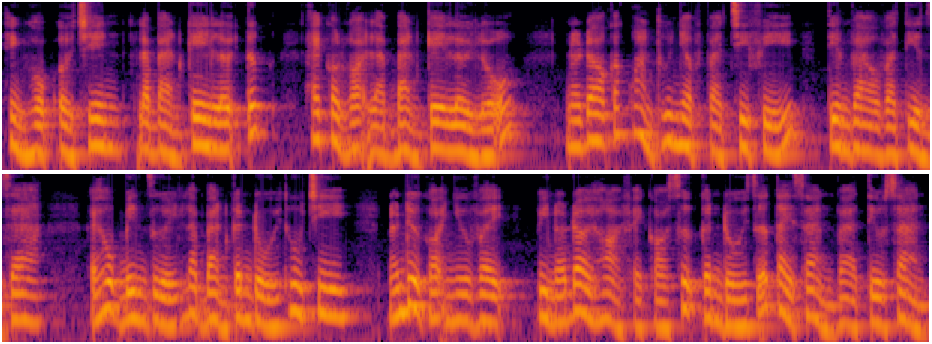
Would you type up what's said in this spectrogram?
Hình hộp ở trên là bản kê lợi tức hay còn gọi là bản kê lời lỗ. Nó đo các khoản thu nhập và chi phí, tiền vào và tiền ra. Cái hộp bên dưới là bản cân đối thu chi. Nó được gọi như vậy vì nó đòi hỏi phải có sự cân đối giữa tài sản và tiêu sản.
